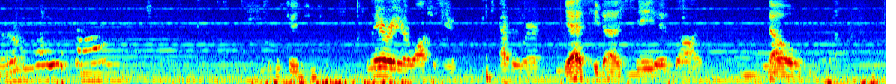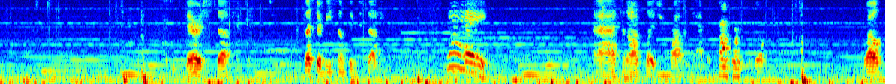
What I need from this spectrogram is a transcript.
The narrator watches you everywhere. Yes, he does. He is God. No. There is stuff. Let there be something stuffy. Hey! That's an odd place for filing cabinets. Time for us to go. Well,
